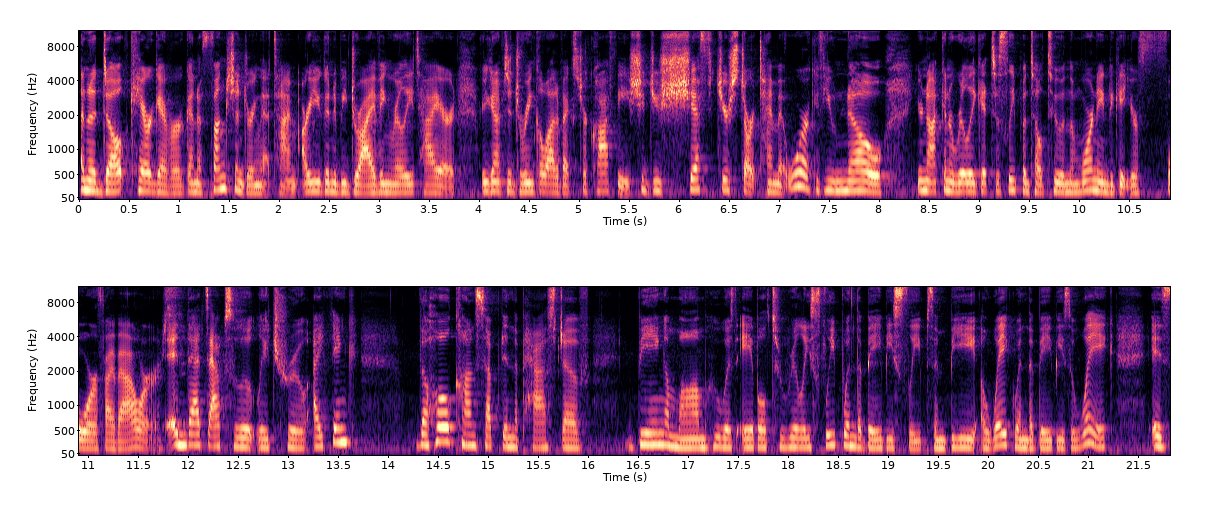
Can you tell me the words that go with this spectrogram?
an adult caregiver going to function during that time? Are you going to be driving really tired? Are you going to have to drink a lot of extra coffee? Should you shift your start time at work if you know you're not going to really get to sleep until two in the morning to get your four or five hours? And that's absolutely true. I think the whole concept in the past of being a mom who was able to really sleep when the baby sleeps and be awake when the baby's awake is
